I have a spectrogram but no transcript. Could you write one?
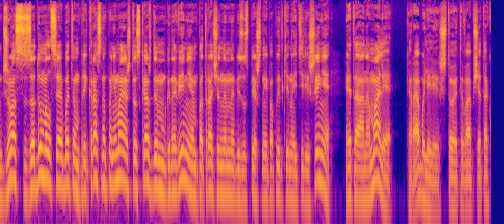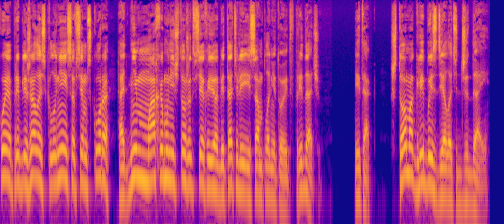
Джосс задумался об этом, прекрасно понимая, что с каждым мгновением, потраченным на безуспешные попытки найти решение, эта аномалия, Корабль или что это вообще такое, приближалась к Луне и совсем скоро одним махом уничтожит всех ее обитателей и сам планетоид в придачу. Итак, что могли бы сделать джедаи?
